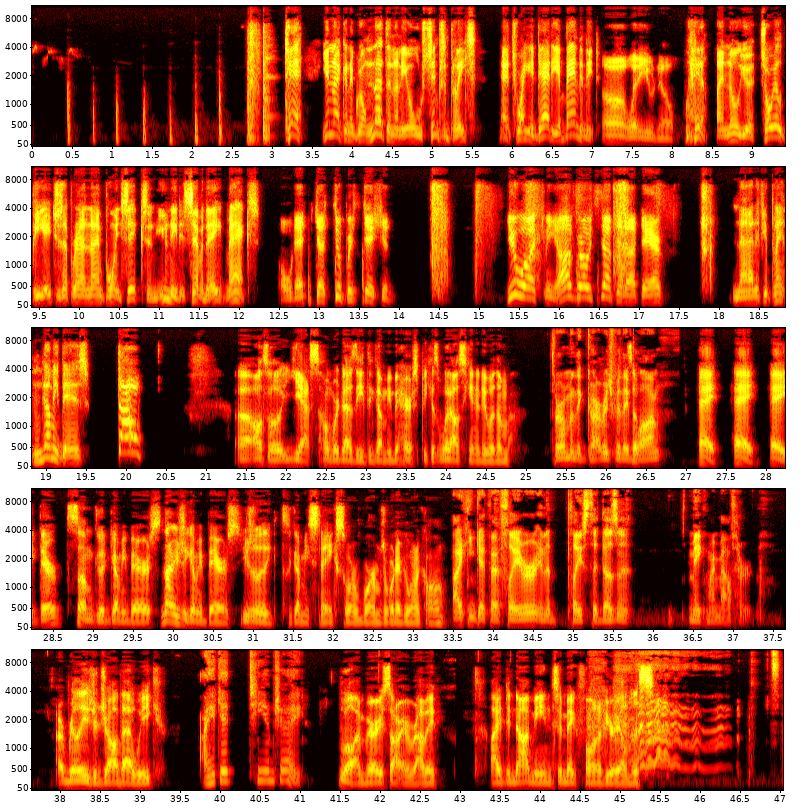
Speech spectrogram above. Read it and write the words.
You're not gonna grow nothing on the old Simpson plates. That's why your daddy abandoned it. Oh, what do you know? Well, I know your soil pH is up around 9.6 and you need a 7 to 8 max. Oh, that's just superstition. You watch me. I'll grow something out there. Not if you're planting gummy bears. Don't! Uh, also, yes, Homer does eat the gummy bears because what else are you going to do with them? Throw them in the garbage where they So- belong. Hey, hey, hey, there are some good gummy bears. Not usually gummy bears, usually it's gummy snakes or worms or whatever you want to call them. I can get that flavor in a place that doesn't make my mouth hurt. Uh, really, is your jaw that weak? I get TMJ. Well, I'm very sorry, Robbie. I did not mean to make fun of your illness.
